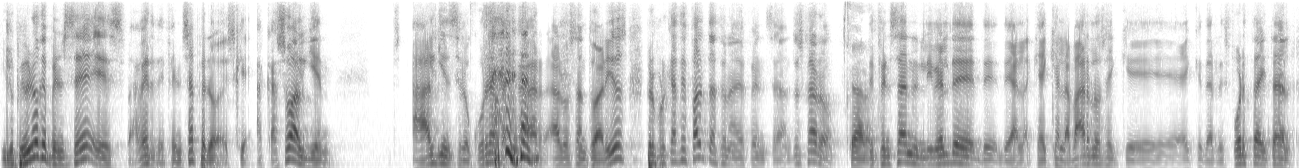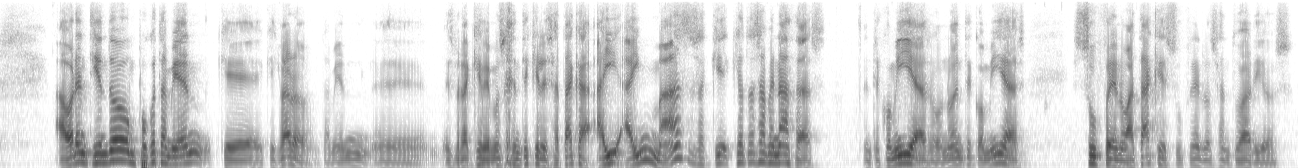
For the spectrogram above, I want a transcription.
Y lo primero que pensé es, a ver, defensa, pero es que ¿acaso alguien, a alguien se le ocurre atacar a los santuarios? ¿Pero por qué hace falta hacer una defensa? Entonces, claro, defensa en el nivel de, de, que hay que alabarlos, hay que, hay que darles fuerza y tal. Ahora entiendo un poco también que, claro, también eh, es verdad que vemos gente que les ataca. ¿Hay, hay más? O sea, ¿qué, ¿qué, otras amenazas, entre comillas o no entre comillas, sufren o ataques sufren los santuarios?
